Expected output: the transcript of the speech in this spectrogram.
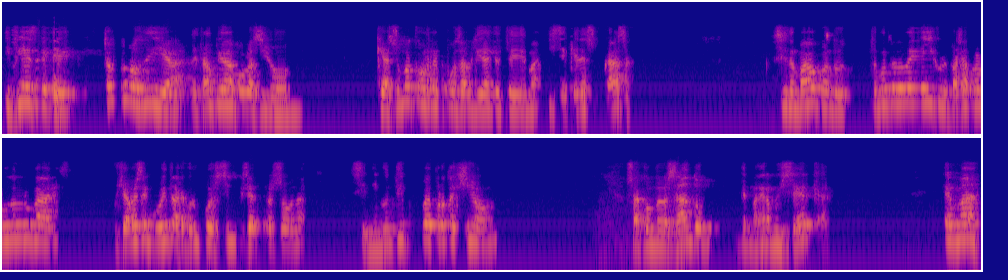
Y fíjense que todos los días le estamos pidiendo a la población que asuma con responsabilidad este tema y se quede en su casa. Sin embargo, cuando usted monta en un vehículo y pasa por algunos lugares, muchas veces encuentra grupos de 5 y 6 personas sin ningún tipo de protección, o sea, conversando de manera muy cerca. Es más,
